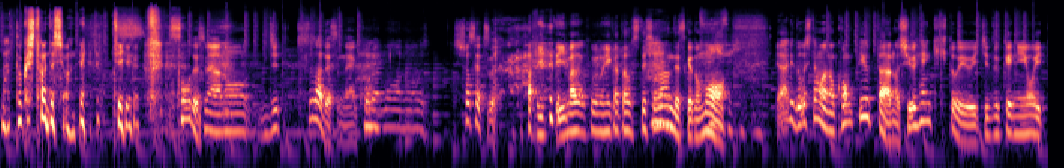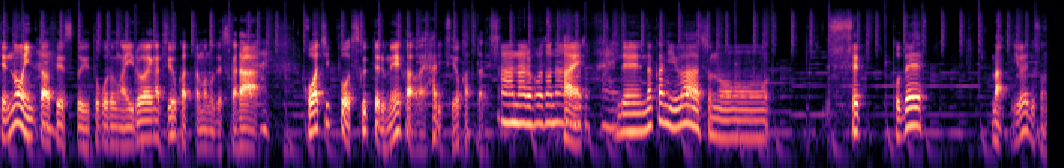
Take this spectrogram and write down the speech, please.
納得したんでしょうねっていう。そうですねあの実はですねこれもあの、諸説って今風の言い方をしてしまうんですけども。はいやはりどうしてもあのコンピューターの周辺機器という位置づけにおいてのインターフェースというところが色合いが強かったものですから、はい、コアチップを作ってるメーカーはやはり強かったです。あなるほどなるほど、はい、で中にはそのセットで、まあ、いわゆるその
